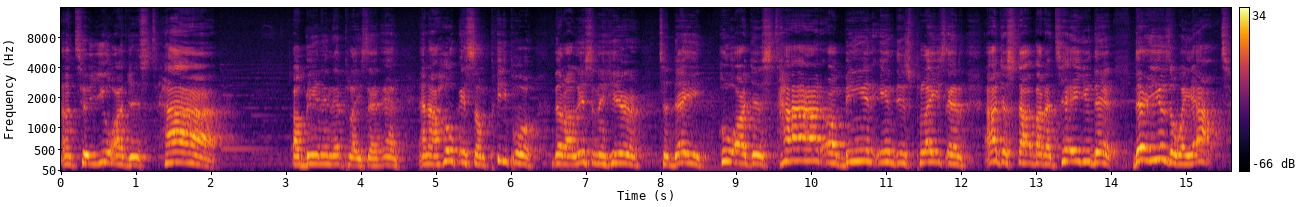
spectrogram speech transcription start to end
until you are just tired of being in that place. And, and, and I hope it's some people that are listening here today who are just tired of being in this place. And I just stopped by to tell you that there is a way out.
